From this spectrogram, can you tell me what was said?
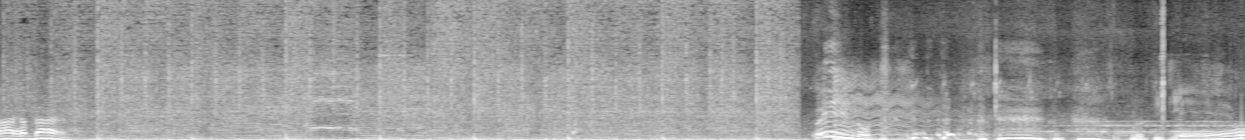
ได้ครับได้ เฮ้ย หลุด หลุดอีกแล้ว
